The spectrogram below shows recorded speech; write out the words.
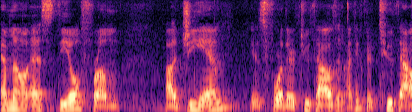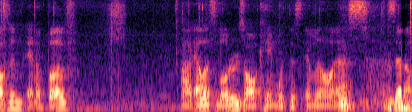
MLS steel from uh, GM. is for their 2000, I think they're 2000 and above. Uh, LS motors all came with this MLS setup.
